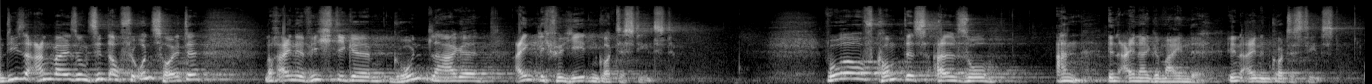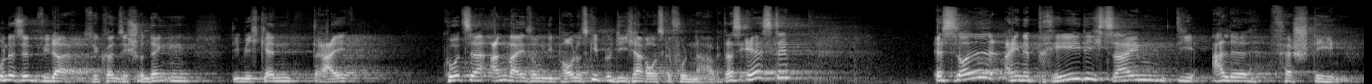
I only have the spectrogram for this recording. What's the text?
und diese Anweisungen sind auch für uns heute noch eine wichtige Grundlage eigentlich für jeden Gottesdienst. Worauf kommt es also an in einer Gemeinde, in einem Gottesdienst? Und es sind wieder, Sie können sich schon denken, die mich kennen, drei kurze Anweisungen, die Paulus gibt und die ich herausgefunden habe. Das erste, es soll eine Predigt sein, die alle verstehen.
